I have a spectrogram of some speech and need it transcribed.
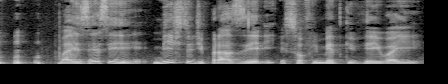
Mas esse misto de prazer e sofrimento que veio aí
